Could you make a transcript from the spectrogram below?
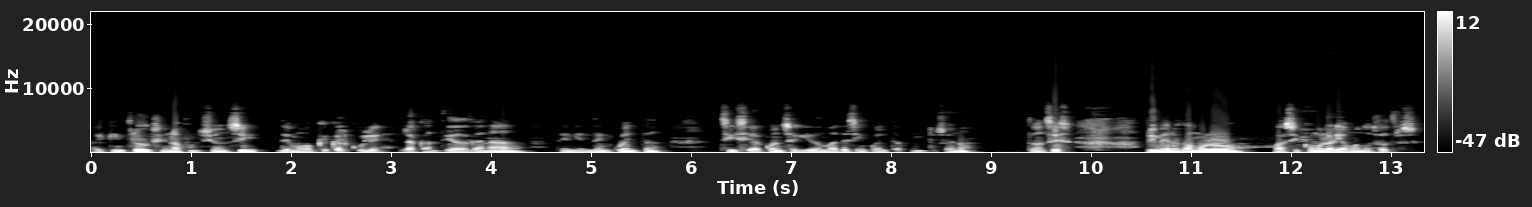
Hay que introducir una función sí, de modo que calcule la cantidad ganada teniendo en cuenta si se ha conseguido más de 50 puntos o no. Entonces, primero hagámoslo así como lo haríamos nosotros.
